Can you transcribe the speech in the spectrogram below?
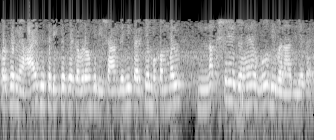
اور پھر نہایت ہی سلیقے سے قبروں کی نشاندہی کر کے مکمل نقشے جو ہیں وہ بھی بنا دیے گئے۔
